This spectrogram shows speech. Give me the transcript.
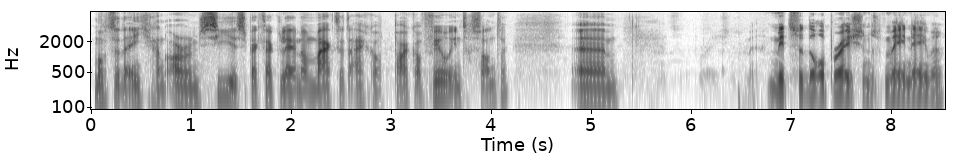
Mochten ze er eentje gaan RMC, spectaculair, dan maakt het eigenlijk al het park al veel interessanter. Um, Mits ze de operations meenemen.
